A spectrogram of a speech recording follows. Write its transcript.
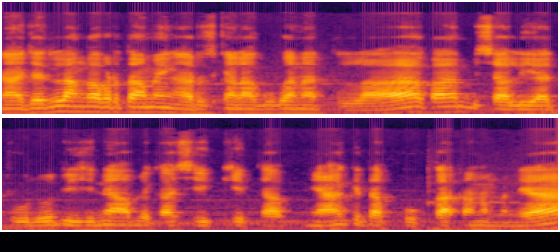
Nah, jadi langkah pertama yang harus kalian lakukan adalah kalian bisa lihat dulu di sini aplikasi GitHub-nya, kita buka teman-teman ya.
